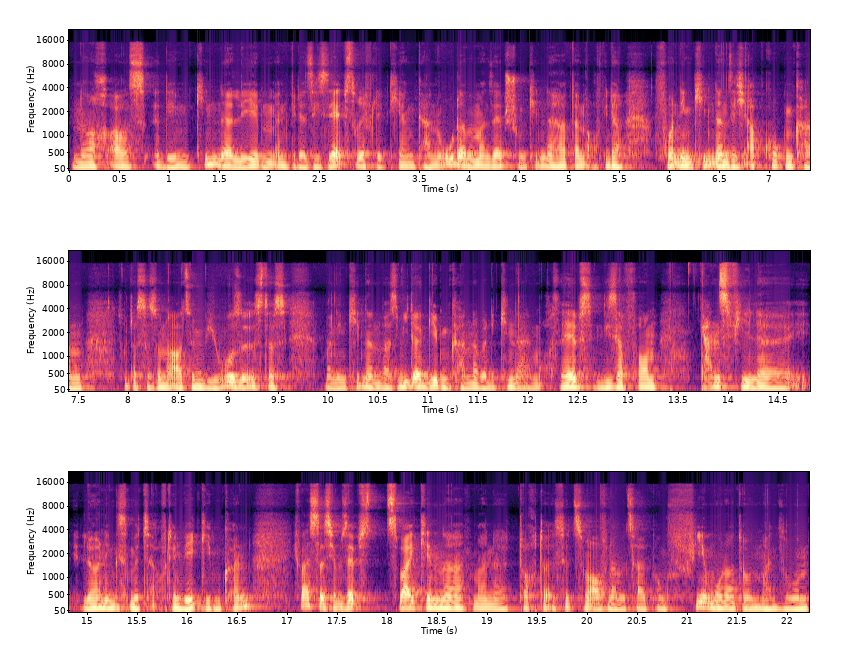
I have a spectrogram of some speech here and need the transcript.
noch aus dem Kinderleben entweder sich selbst reflektieren kann oder wenn man selbst schon Kinder hat, dann auch wieder von den Kindern sich abgucken kann, sodass das so eine Art Symbiose ist, dass man den Kindern was wiedergeben kann, aber die Kinder einem auch selbst in dieser Form ganz viele Learnings mit auf den Weg geben können. Ich weiß dass ich habe selbst zwei Kinder. Meine Tochter ist jetzt zum Aufnahmezeitpunkt vier Monate und mein Sohn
